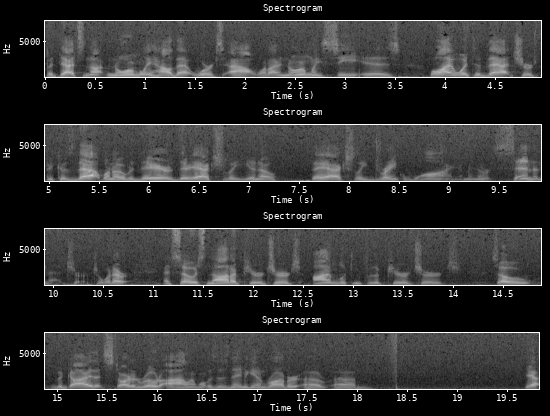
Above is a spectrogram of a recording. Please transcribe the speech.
But that's not normally how that works out. What I normally see is, well, I went to that church because that one over there, they actually, you know, they actually drank wine. I mean, there was sin in that church or whatever. And so it's not a pure church. I'm looking for the pure church. So the guy that started Rhode Island, what was his name again? Robert. Uh, um, yeah.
